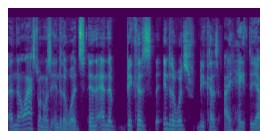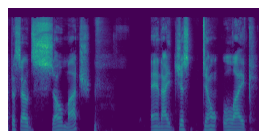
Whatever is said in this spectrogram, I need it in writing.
and the last one was into the woods and and the because into the woods because i hate the episode so much and i just don't like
